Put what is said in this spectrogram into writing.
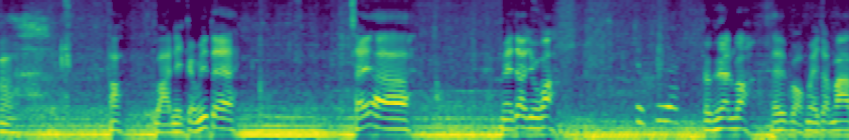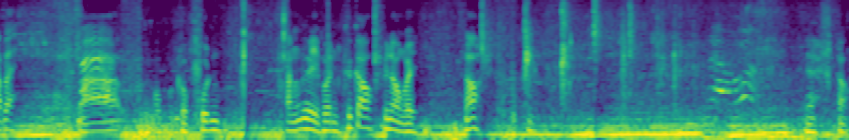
อ่าเอาบาทนี้ก็มีแต่ใช้เอ่อแม่เจ้าอยู่ปะจุเพื่อนเพื่อนๆบ่ได้บอกแม่จะมาไปมาขอบคุณขอบคุณทั้งเอ้ยเพิ่นคือเก่าพี่น้องเอ้ยเนาะเนี่ยเนาะ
